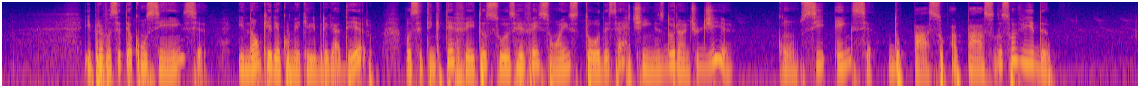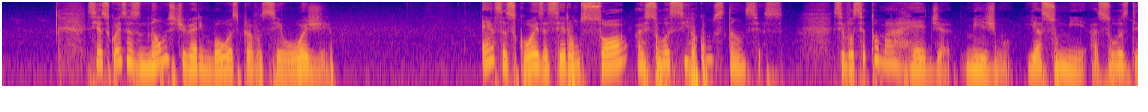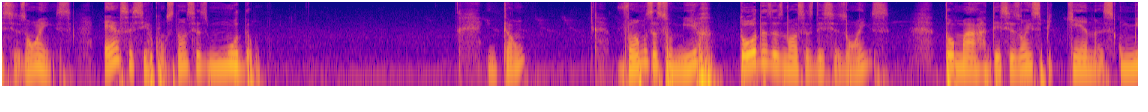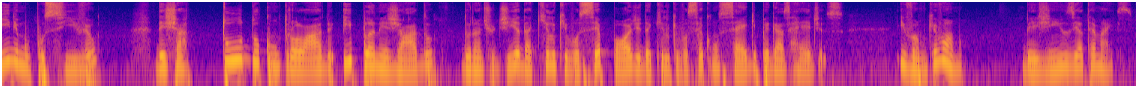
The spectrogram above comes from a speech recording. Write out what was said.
E para você ter consciência e não querer comer aquele brigadeiro, você tem que ter feito as suas refeições todas certinhas durante o dia. Consciência do passo a passo da sua vida. Se as coisas não estiverem boas para você hoje, essas coisas serão só as suas circunstâncias. Se você tomar rédea mesmo e assumir as suas decisões, essas circunstâncias mudam. Então, vamos assumir todas as nossas decisões, tomar decisões pequenas o mínimo possível, deixar tudo controlado e planejado durante o dia daquilo que você pode, daquilo que você consegue pegar as rédeas. E vamos que vamos. Beijinhos e até mais.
